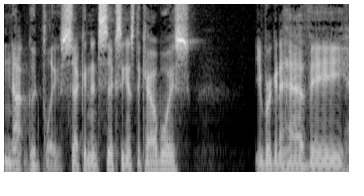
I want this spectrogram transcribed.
not good plays. Second and six against the Cowboys. You were going to have a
